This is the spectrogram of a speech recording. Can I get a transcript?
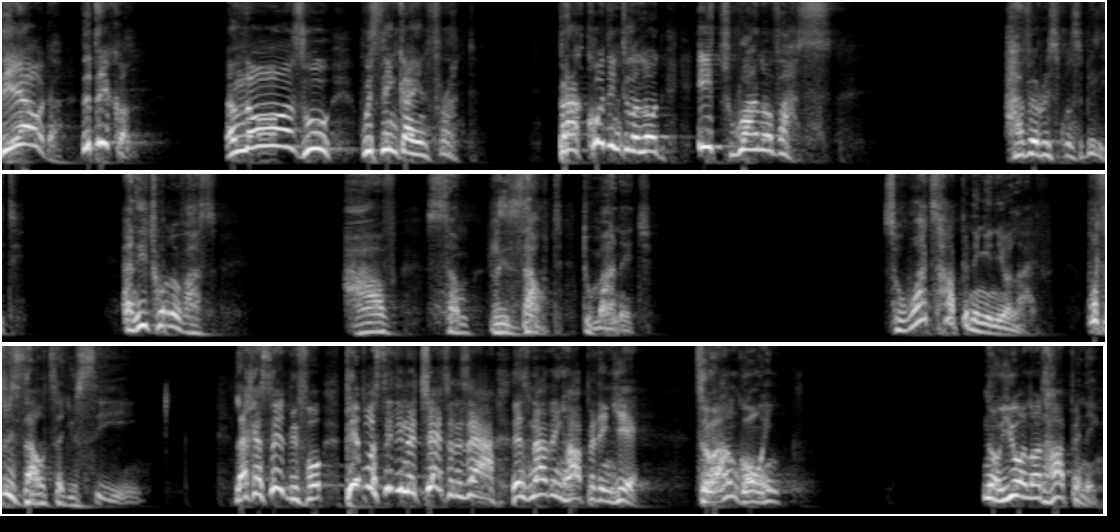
The elder, the deacon, and those who we think are in front. But according to the Lord, each one of us have a responsibility. And each one of us have some result to manage. So, what's happening in your life? What results are you seeing? Like I said before, people sit in the church and they say, ah, there's nothing happening here. So I'm going. No, you are not happening.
